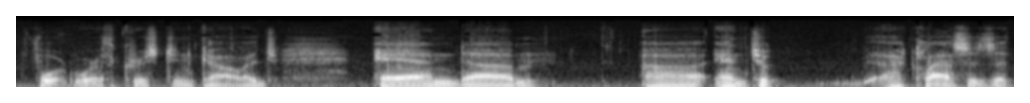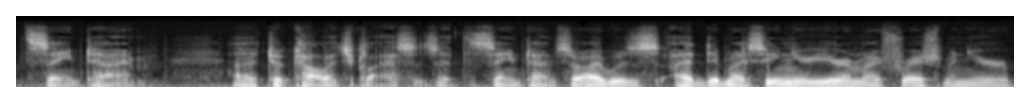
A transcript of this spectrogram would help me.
Fort Worth Christian College, and, um, uh, and took uh, classes at the same time. Uh, took college classes at the same time. So I was, I did my senior year and my freshman year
